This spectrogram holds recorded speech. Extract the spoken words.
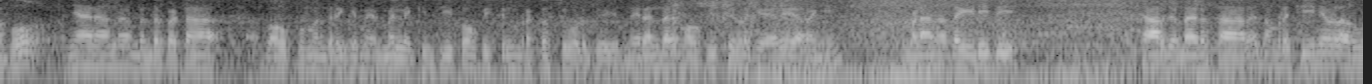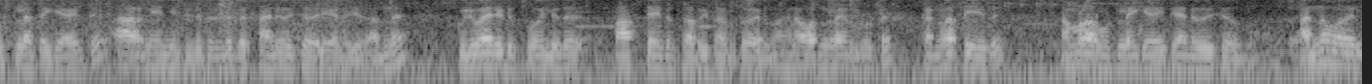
അപ്പോൾ ഞാൻ അന്ന് ബന്ധപ്പെട്ട വകുപ്പ് മന്ത്രിക്കും എം എൽ എക്കും ചീഫ് ഓഫീസിലും റിക്വസ്റ്റ് കൊടുക്കുകയും നിരന്തരം ഓഫീസുകൾ കയറി ഇറങ്ങി നമ്മുടെ അന്നത്തെ ഐ ഡി ടി ചാർജ് ഉണ്ടായിരുന്ന സാറ് നമ്മുടെ ചീനിയുള്ള റൂട്ടിലത്തേക്കായിട്ട് ആറിന് അഞ്ഞൂറ്റി ഇരുപത്തിരണ്ട് ബസ് അനുവദിച്ച് തരികയാണ് ചെയ്തത്. അന്ന് ഗുരുവായൂർ ഡിപ്പോയിൽ ഇത് ഫാസ്റ്റായിട്ട് സർവീസ് നടത്തുമായിരുന്നു. അങ്ങനെ ഓർഡിനറി റൂട്ട് കൺവേർട്ട് ചെയ്ത് നമ്മളെ റൂട്ടിലേക്കായിട്ട് അനുവദിച്ച് തന്നു. അന്ന് മുതൽ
